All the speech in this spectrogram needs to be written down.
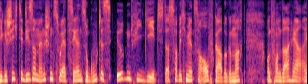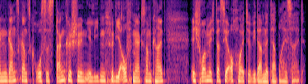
Die Geschichte dieser Menschen zu erzählen, so gut es irgendwie geht, das habe ich mir zur Aufgabe gemacht. Und von daher ein ganz, ganz großes Dankeschön, ihr Lieben, für die Aufmerksamkeit. Ich freue mich, dass ihr auch heute wieder mit dabei seid.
